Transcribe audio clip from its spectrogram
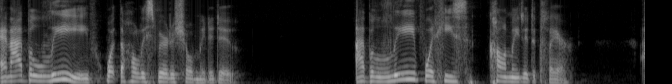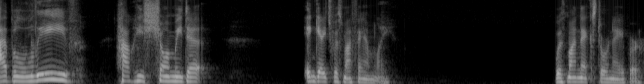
And I believe what the Holy Spirit has shown me to do. I believe what He's calling me to declare. I believe how He's showing me to engage with my family, with my next door neighbor,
